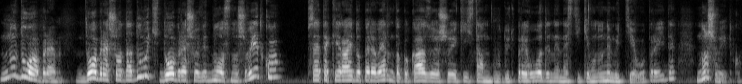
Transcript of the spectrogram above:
Ну, добре. Добре, що дадуть, добре, що відносно швидко. Все-таки райдо перевернуто показує, що якісь там будуть пригоди, не настільки воно не миттєво прийде, але швидко.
